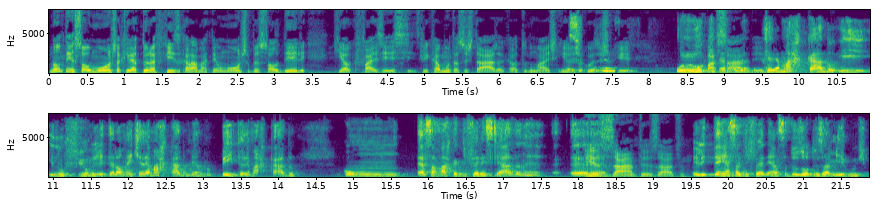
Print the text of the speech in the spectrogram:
não tem só o monstro, a criatura física lá, mas tem um monstro pessoal dele que é o que faz ele se, ficar muito assustado, aquela tudo mais que as coisas que o look, né, ele é marcado, e, e, no filme, literalmente, ele é marcado mesmo. No peito, ele é marcado com essa marca diferenciada, né? É, exato, exato. Ele tem essa diferença dos outros amigos.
